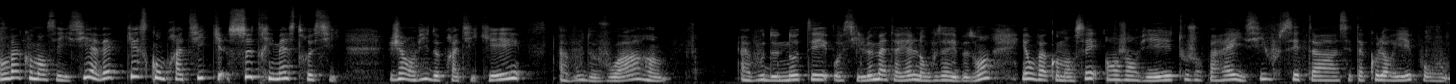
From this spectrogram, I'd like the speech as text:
on va commencer ici avec qu'est-ce qu'on pratique ce trimestre-ci? J'ai envie de pratiquer, à vous de voir, à vous de noter aussi le matériel dont vous avez besoin. Et on va commencer en janvier, toujours pareil, ici c'est à, à colorier pour vous.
